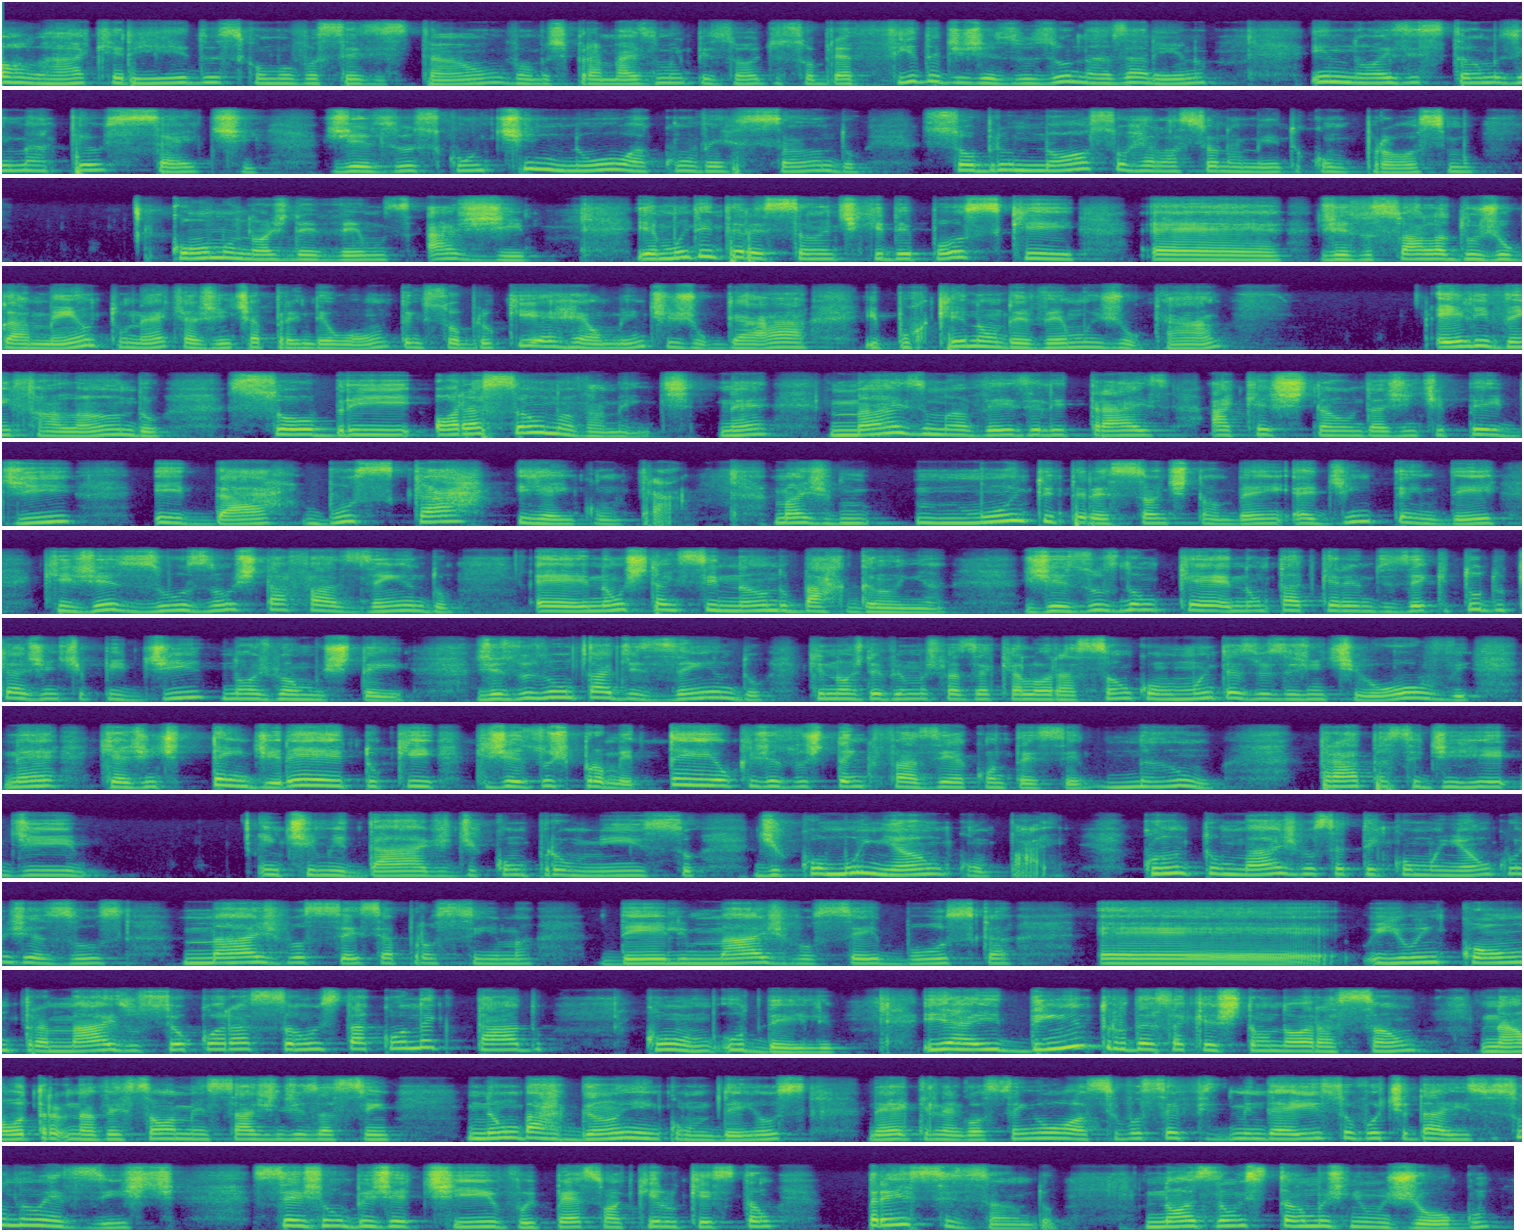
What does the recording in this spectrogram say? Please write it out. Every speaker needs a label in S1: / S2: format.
S1: Olá, queridos, como vocês estão? Vamos para mais um episódio sobre a vida de Jesus o Nazareno e nós estamos em Mateus 7. Jesus continua conversando sobre o nosso relacionamento com o próximo, como nós devemos agir. E é muito interessante que depois que é, Jesus fala do julgamento, né, que a gente aprendeu ontem sobre o que é realmente julgar e por que não devemos julgar, ele vem falando sobre oração novamente, né? Mais uma vez ele traz a questão da gente pedir e dar, buscar e encontrar. Mas muito interessante também é de entender que Jesus não está fazendo, é, não está ensinando barganha. Jesus não quer, não está querendo dizer que tudo que a gente pedir nós vamos ter. Jesus não está dizendo que nós devemos fazer aquela oração como muitas vezes a gente ouve, né? Que a gente tem direito, que, que Jesus prometeu, que Jesus tem que fazer acontecer. Não. Trata-se de, de intimidade, de compromisso, de comunhão com o Pai. Quanto mais você tem comunhão com Jesus, mais você se aproxima dele, mais você busca é, e o encontra, mais o seu coração está conectado com o dele. E aí, dentro dessa questão da oração, na outra, na versão a mensagem diz assim: não barganhem com Deus, né? Aquele negócio, Senhor, se você me der isso, eu vou te dar isso. Isso não existe. Sejam objetivos e peçam aquilo que estão precisando. Nós não estamos em um jogo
